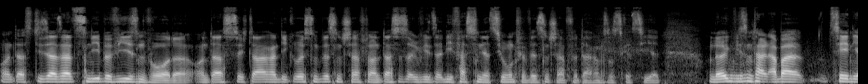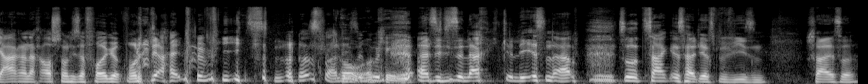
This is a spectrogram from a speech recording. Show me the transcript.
Und dass dieser Satz nie bewiesen wurde und dass sich daran die größten Wissenschaftler und das ist irgendwie die Faszination für Wissenschaft wird daran so skizziert. Und irgendwie sind halt aber zehn Jahre nach Ausstrahlung dieser Folge wurde der halt bewiesen. Und das fand ich Oh, so gut, okay. als ich diese Nachricht gelesen habe. So, zack, ist halt jetzt bewiesen. Scheiße.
